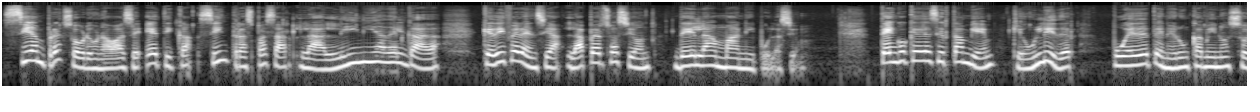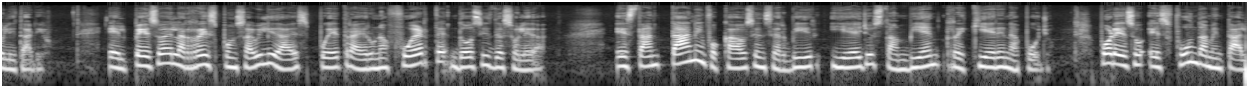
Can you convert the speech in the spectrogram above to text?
siempre sobre una base ética sin traspasar la línea delgada que diferencia la persuasión de la manipulación. Tengo que decir también que un líder puede tener un camino solitario. El peso de las responsabilidades puede traer una fuerte dosis de soledad. Están tan enfocados en servir y ellos también requieren apoyo. Por eso es fundamental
